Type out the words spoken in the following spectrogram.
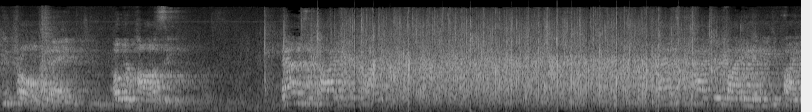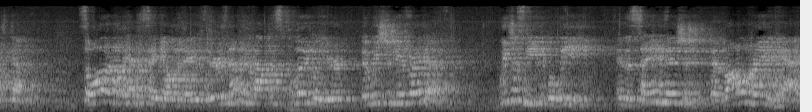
control today over policy. That is the tide we are fighting. That is the tide we're fight together. So all I really have to say to y'all today is there is nothing about this political year that we should be afraid of. We just need to believe in the same vision that Ronald Reagan had.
